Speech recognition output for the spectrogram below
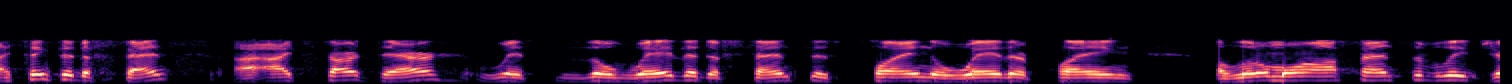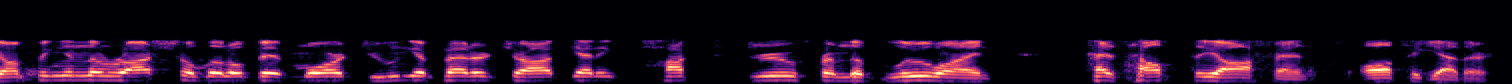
I think the defense. I, I'd start there with the way the defense is playing, the way they're playing a little more offensively, jumping in the rush a little bit more, doing a better job getting pucks through from the blue line has helped the offense altogether.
